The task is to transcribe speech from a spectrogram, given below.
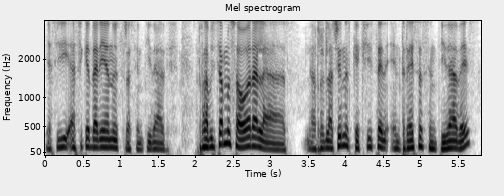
Y así, así quedarían nuestras entidades. Revisamos ahora las, las relaciones que existen entre esas entidades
